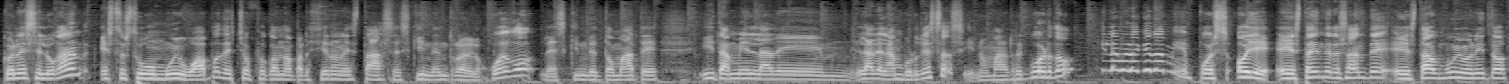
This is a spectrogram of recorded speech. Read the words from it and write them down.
con ese lugar. Esto estuvo muy guapo. De hecho, fue cuando aparecieron estas skins dentro del juego: la skin de tomate y también la de la de la hamburguesa, si no mal recuerdo. Pues, oye, está interesante, está muy bonito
